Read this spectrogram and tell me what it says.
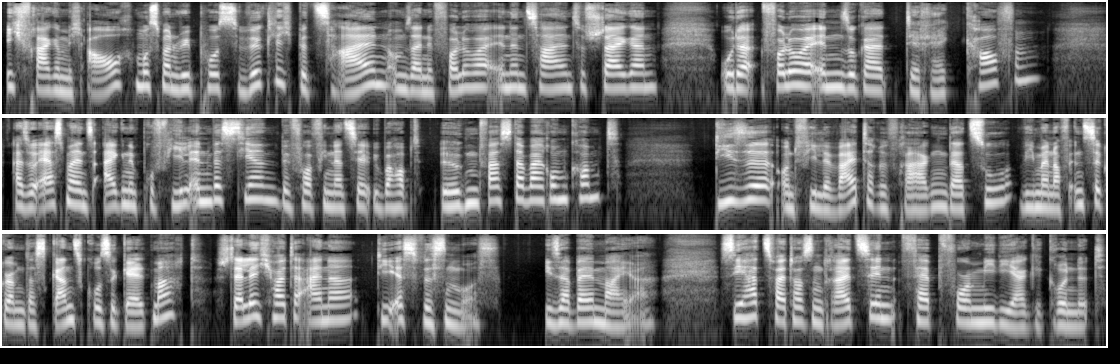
Ich frage mich auch, muss man Reposts wirklich bezahlen, um seine FollowerInnenzahlen zu steigern? Oder FollowerInnen sogar direkt kaufen? Also erstmal ins eigene Profil investieren, bevor finanziell überhaupt irgendwas dabei rumkommt? Diese und viele weitere Fragen dazu, wie man auf Instagram das ganz große Geld macht, stelle ich heute einer, die es wissen muss. Isabel Meyer. Sie hat 2013 Fab4 Media gegründet,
